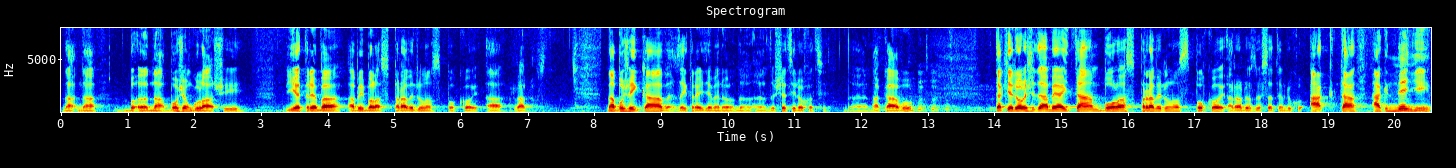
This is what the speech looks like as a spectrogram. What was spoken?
na, na, na božom guláši, je třeba, aby byla spravedlnost, pokoj a radost. Na božej káve, zítra jdeme do, do, do všetci do chodci na kávu, tak je důležité, aby i tam byla spravedlnost, pokoj a radost ve svatém duchu. Ak, ta, ak není,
